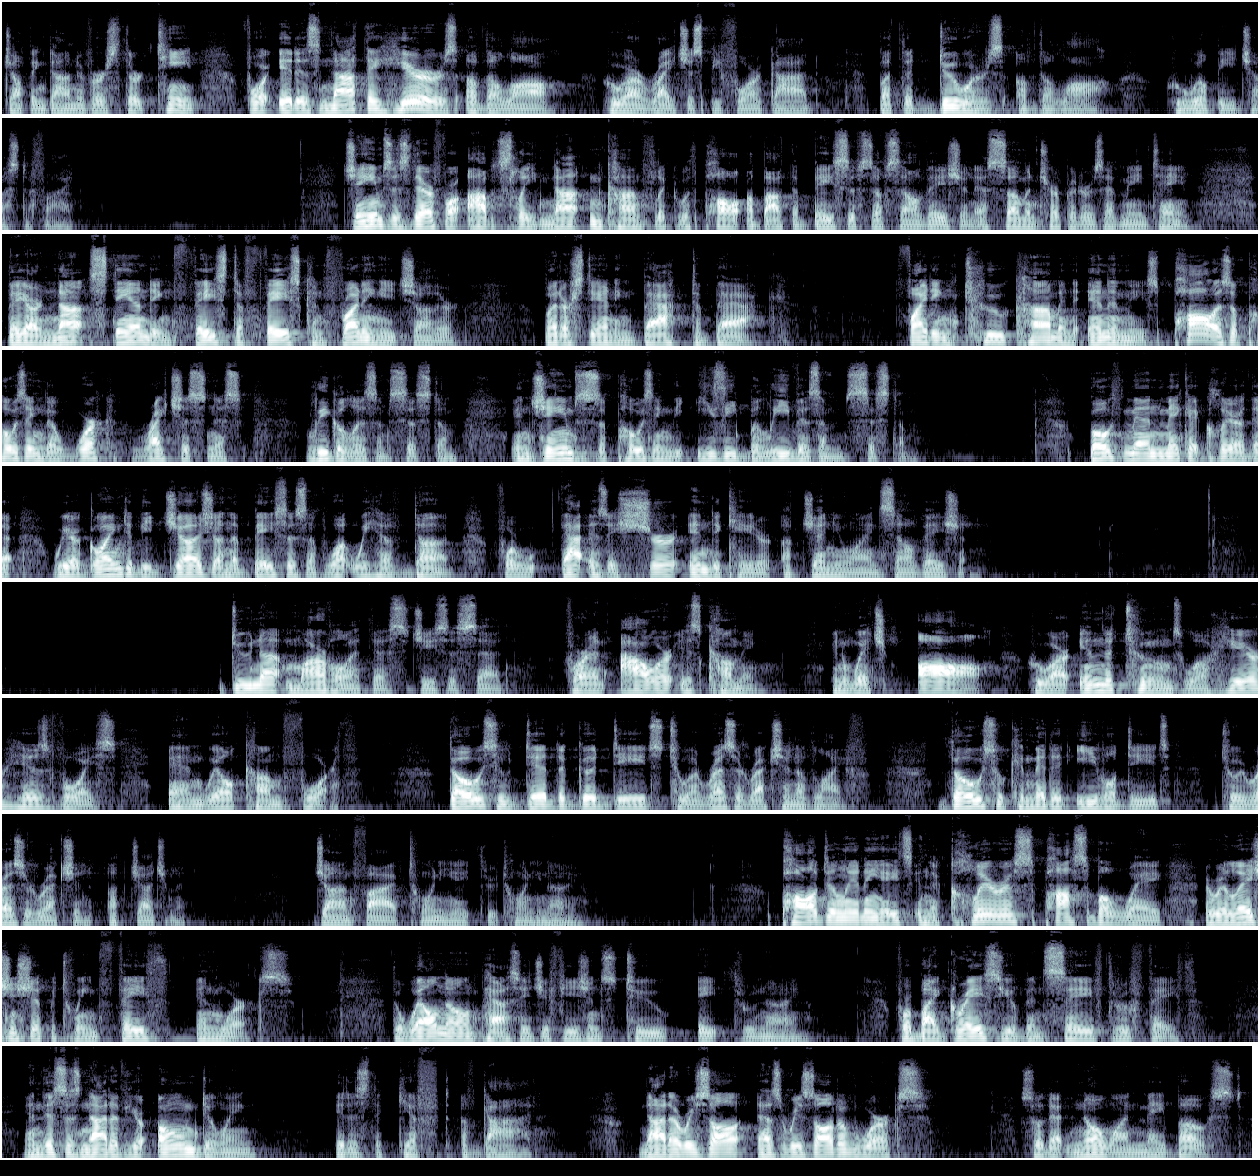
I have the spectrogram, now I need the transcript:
Jumping down to verse 13. For it is not the hearers of the law who are righteous before God but the doers of the law who will be justified. James is therefore obviously not in conflict with Paul about the basis of salvation, as some interpreters have maintained. They are not standing face to face confronting each other, but are standing back to back, fighting two common enemies. Paul is opposing the work righteousness legalism system, and James is opposing the easy believism system. Both men make it clear that we are going to be judged on the basis of what we have done, for that is a sure indicator of genuine salvation. Do not marvel at this, Jesus said, for an hour is coming in which all who are in the tombs will hear his voice and will come forth. Those who did the good deeds to a resurrection of life, those who committed evil deeds to a resurrection of judgment. John 5, 28 through 29. Paul delineates in the clearest possible way a relationship between faith and works. The well known passage, Ephesians 2, 8 through 9. For by grace you have been saved through faith. And this is not of your own doing, it is the gift of God. Not a result, as a result of works, so that no one may boast.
